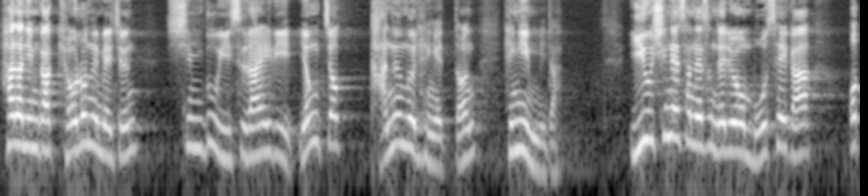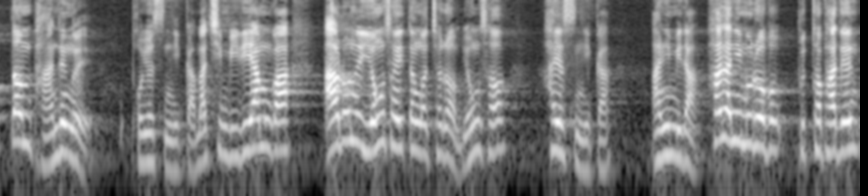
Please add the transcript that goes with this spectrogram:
하나님과 결혼을 맺은 신부 이스라엘이 영적 간음을 행했던 행위입니다. 이후 시내산에서 내려온 모세가 어떤 반응을 보였습니까? 마치 미리암과 아론을 용서했던 것처럼 용서하였습니까? 아닙니다. 하나님으로부터 받은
